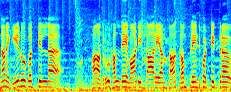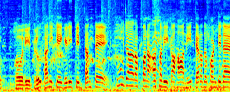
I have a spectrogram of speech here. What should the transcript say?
ನನಗೇನೂ ಗೊತ್ತಿಲ್ಲ. ಆದ್ರೂ ಹಲ್ಲೆ ಮಾಡಿದ್ದಾರೆ ಅಂತ ಕಂಪ್ಲೇಂಟ್ ಕೊಟ್ಟಿದ್ರು. ಪೊಲೀಸರು ತನಿಖೆಗಿಳಿತಿದ್ದಂತೆ ಪೂಜಾರಪ್ಪನ ಅಸಲಿ ಕಹಾನಿ ತೆರೆದುಕೊಂಡಿದೆ.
